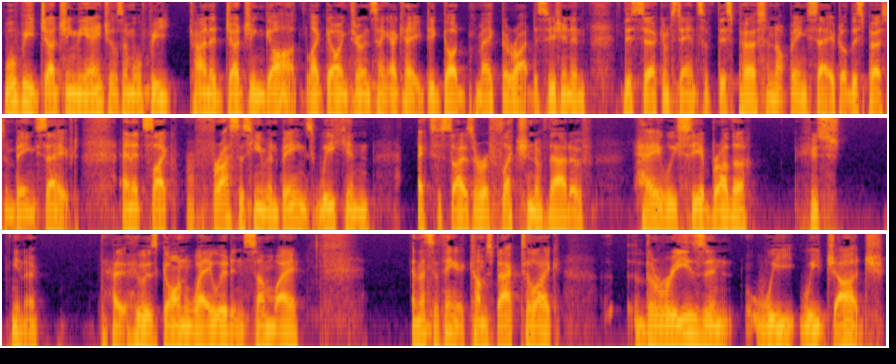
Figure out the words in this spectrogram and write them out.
we'll be judging the angels and we'll be kind of judging God, like going through and saying, okay, did God make the right decision in this circumstance of this person not being saved or this person being saved? And it's like, for us as human beings, we can exercise a reflection of that of, hey, we see a brother who's, you know, who has gone wayward in some way. And that's the thing. It comes back to like the reason we we judge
